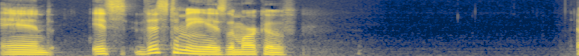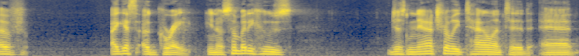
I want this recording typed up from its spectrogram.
And it's this to me is the mark of of I guess a great, you know, somebody who's just naturally talented at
